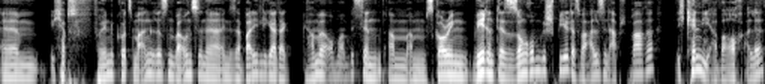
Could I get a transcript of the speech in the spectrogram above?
Ähm, ich habe es vorhin kurz mal angerissen, bei uns in, der, in dieser Buddy-Liga, da haben wir auch mal ein bisschen am, am Scoring während der Saison rumgespielt. Das war alles in Absprache. Ich kenne die aber auch alle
